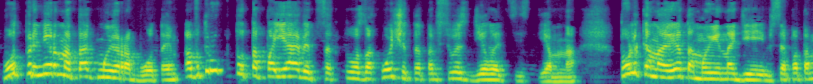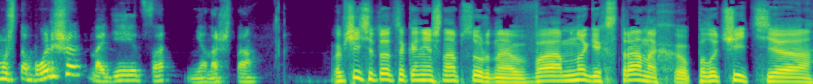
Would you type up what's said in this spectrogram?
Вот примерно так мы и работаем. А вдруг кто-то появится, кто захочет это все сделать системно. Только на это мы и надеемся, потому что больше надеяться не на что. Вообще ситуация, конечно, абсурдная. Во многих странах получить э,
